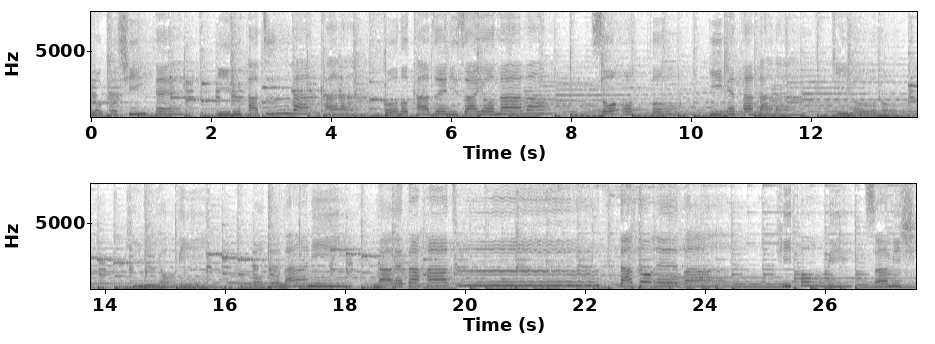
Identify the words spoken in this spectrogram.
残しているはずだからこの風にさよならそっと言えたなら昨日の君より大人になれたはず。例えば一人寂しい。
